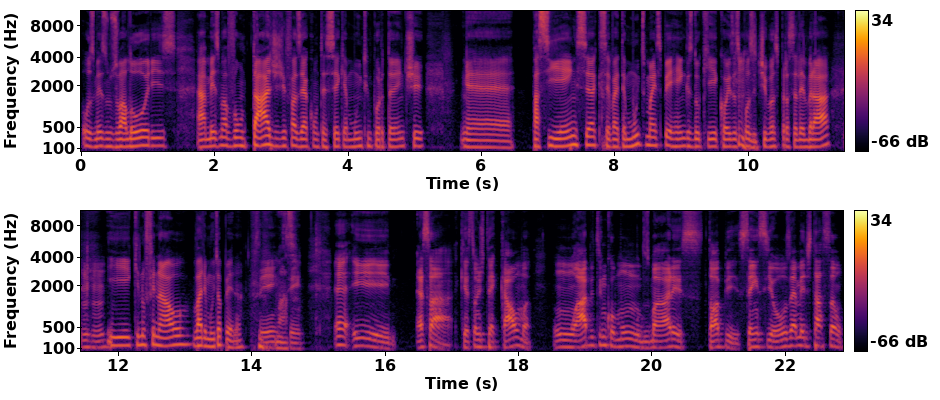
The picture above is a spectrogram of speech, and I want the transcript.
os mesmos valores, a mesma vontade de fazer acontecer, que é muito importante. É, paciência, que você vai ter muito mais perrengues do que coisas positivas para celebrar uhum. e que no final vale muito a pena. Sim, Massa. sim. É, e essa questão de ter calma, um hábito em comum dos maiores top 100 CEOs é a meditação,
